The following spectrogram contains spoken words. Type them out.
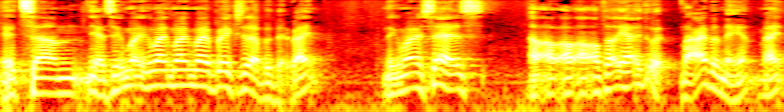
It's, um, yeah, so Gemara, Gemara, Gemara breaks it up a bit, right? The Gemara says, I'll, I'll, I'll tell you how to do it. right?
